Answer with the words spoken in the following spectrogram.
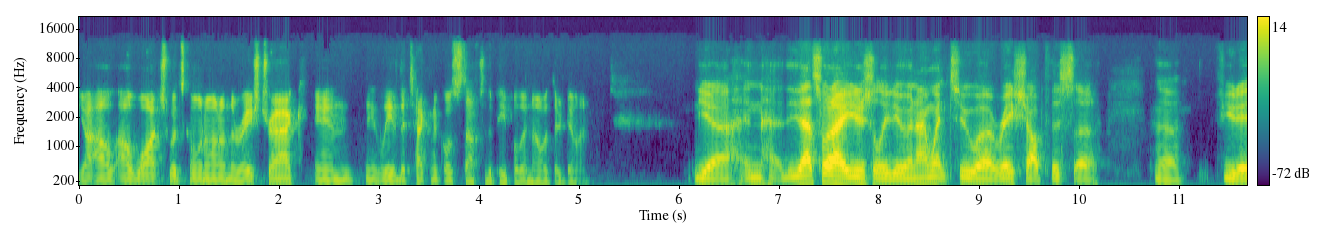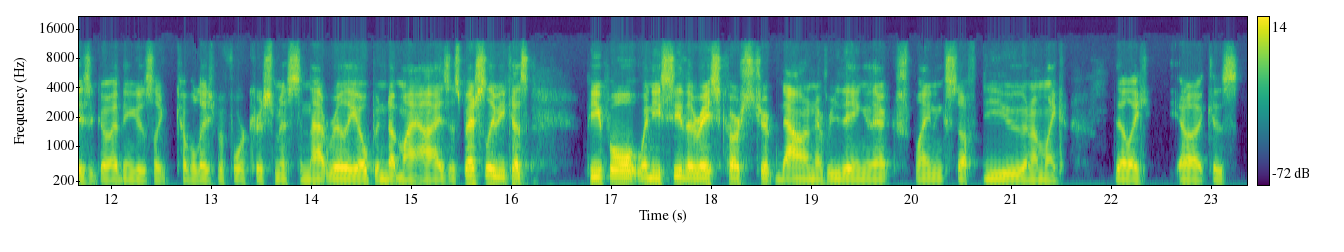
yeah, I'll, I'll watch what's going on on the racetrack and leave the technical stuff to the people that know what they're doing. Yeah, and that's what I usually do. And I went to a race shop this uh, a few days ago. I think it was like a couple days before Christmas, and that really opened up my eyes, especially because people when you see the race car stripped down and everything, and they're explaining stuff to you, and I'm like, they're like, because uh,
